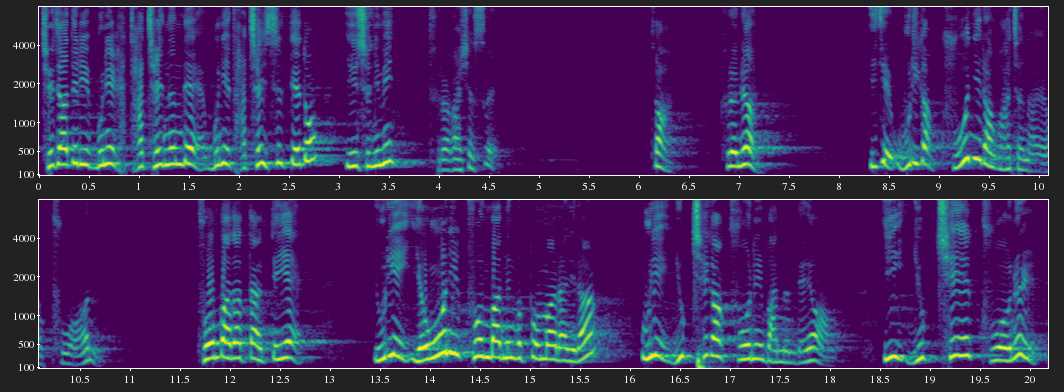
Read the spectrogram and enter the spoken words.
제자들이 문이 닫혀 있는데 문이 닫혀 있을 때도 예수님이 들어가셨어요. 자, 그러면 이제 우리가 구원이라고 하잖아요. 구원. 구원받았다 할 때에 우리의 영혼이 구원받는 것뿐만 아니라 우리의 육체가 구원을 받는데요. 이 육체의 구원을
